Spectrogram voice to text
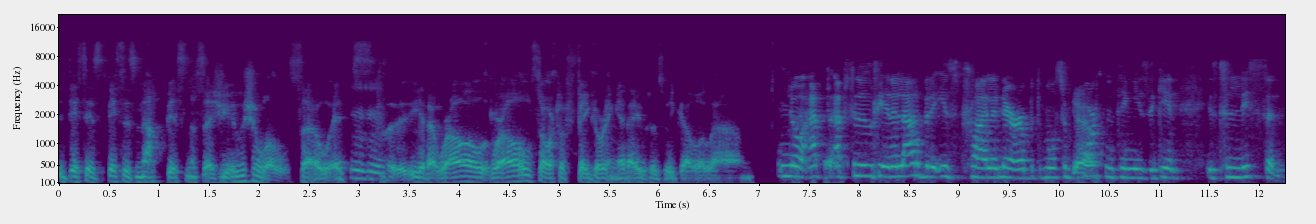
this is this is not business as usual so it's Mhm. uh, you know we're all we're all sort of figuring it out as we go along No, ab- absolutely, and a lot of it is trial and error. But the most Yeah. important thing is again is to listen,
